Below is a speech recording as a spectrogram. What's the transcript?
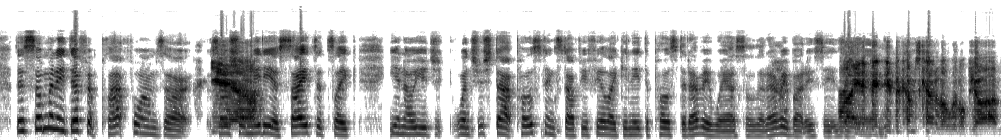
there's so many different platforms or social media sites it's like you know you once you start posting stuff you feel like you need to post it everywhere so that everybody sees Right, it it, it becomes kind of a little job,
